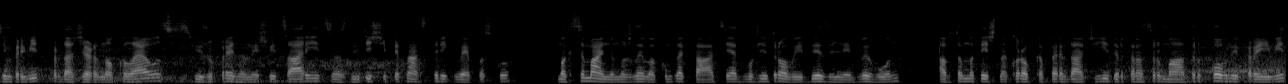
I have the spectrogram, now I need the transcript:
Всім привіт! Продажі Renault Coleos, свіжопригнаний Швейцарії. Це у нас 2015 рік випуску. Максимально можлива комплектація, 2-літровий дизельний двигун, автоматична коробка передач, гідротрансформатор, повний привід.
